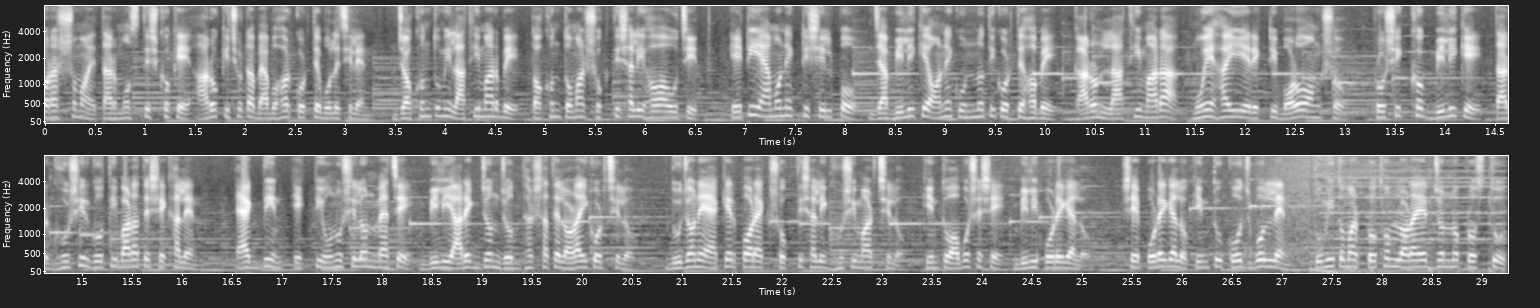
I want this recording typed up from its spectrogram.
করার সময় তার মস্তিষ্ককে আরও কিছুটা ব্যবহার করতে বলেছিলেন, যখন তুমি লাথি মারবে, তখন তোমার শক্তিশালী হওয়া উচিত। এটি এমন একটি শিল্প যা বিলিকে অনেক উন্নতি করতে হবে, কারণ লাথি মারা মুয়ে হাই এর একটি বড় অংশ। প্রশিক্ষক বিলিকে তার ঘুষির গতি বাড়াতে শেখালেন। একদিন একটি অনুশীলন ম্যাচে বিলি আরেকজন যোদ্ধার সাথে লড়াই করছিল। দুজনে একের পর এক শক্তিশালী ঘুষি মারছিল, কিন্তু অবশেষে বিলি পড়ে গেল। সে পড়ে গেল কিন্তু কোচ বললেন, তুমি তোমার প্রথম লড়াইয়ের জন্য প্রস্তুত।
